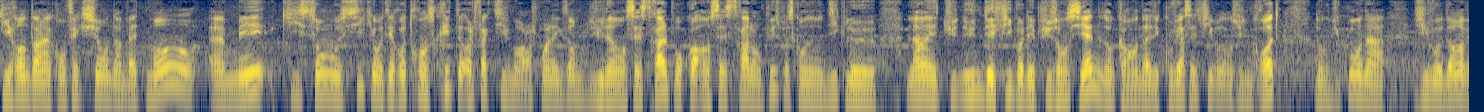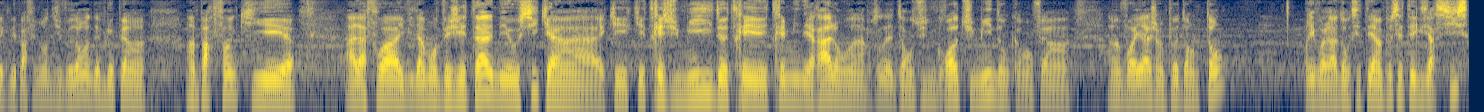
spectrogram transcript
qui rentrent dans la confection d'un vêtement, euh, mais qui sont aussi qui ont été retranscrites olfactivement. Alors je prends l'exemple du lin ancestral. Pourquoi ancestral en plus? Parce qu'on dit que le lin est une, des fibres les plus anciennes. Donc on a découvert cette fibre dans une grotte. Donc du coup on a Givaudan avec les parfumeurs de Givaudan, on a développé un, parfum qui est euh, à la fois évidemment végétal, mais aussi qui, est, très humide, très, très minéral. On a l'impression d'être dans une grotte humide, donc on fait un voyage un peu dans le temps. Et voilà, donc c'était un peu cet exercice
